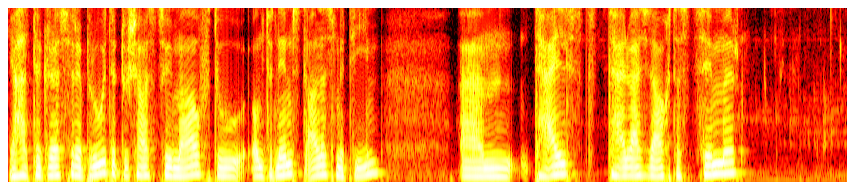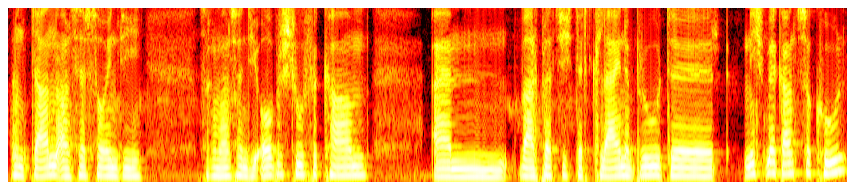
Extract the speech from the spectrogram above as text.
ja, halt der größere Bruder, du schaust zu ihm auf, du unternimmst alles mit ihm, ähm, teilst teilweise auch das Zimmer. Und dann, als er so in die, sagen wir mal, so in die Oberstufe kam, ähm, war plötzlich der kleine Bruder nicht mehr ganz so cool.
